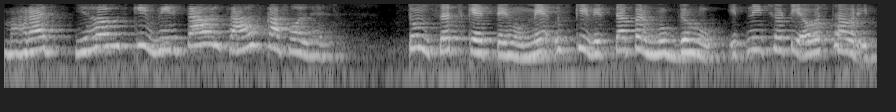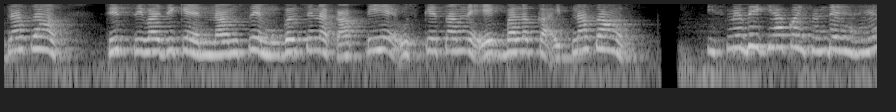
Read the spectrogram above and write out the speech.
महाराज यह उसकी वीरता और साहस का फल है। तुम सच कहते हो मैं उसकी वीरता पर मुग्ध हूँ। इतनी छोटी अवस्था और इतना साहस जिस शिवाजी के नाम से मुगल सेना कांपती है उसके सामने एक बालक का इतना साहस। इसमें भी क्या कोई संदेह है?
